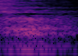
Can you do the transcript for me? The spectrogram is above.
Sure.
